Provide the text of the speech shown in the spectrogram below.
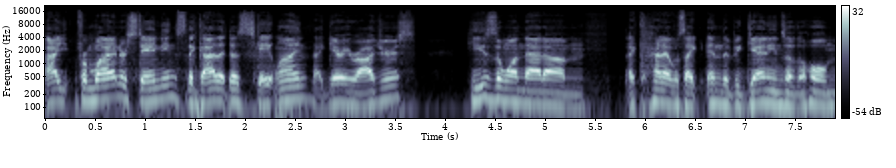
I, from my understandings, the guy that does Skateline, that Gary Rogers, he's the one that um, that kind of was like in the beginnings of the whole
